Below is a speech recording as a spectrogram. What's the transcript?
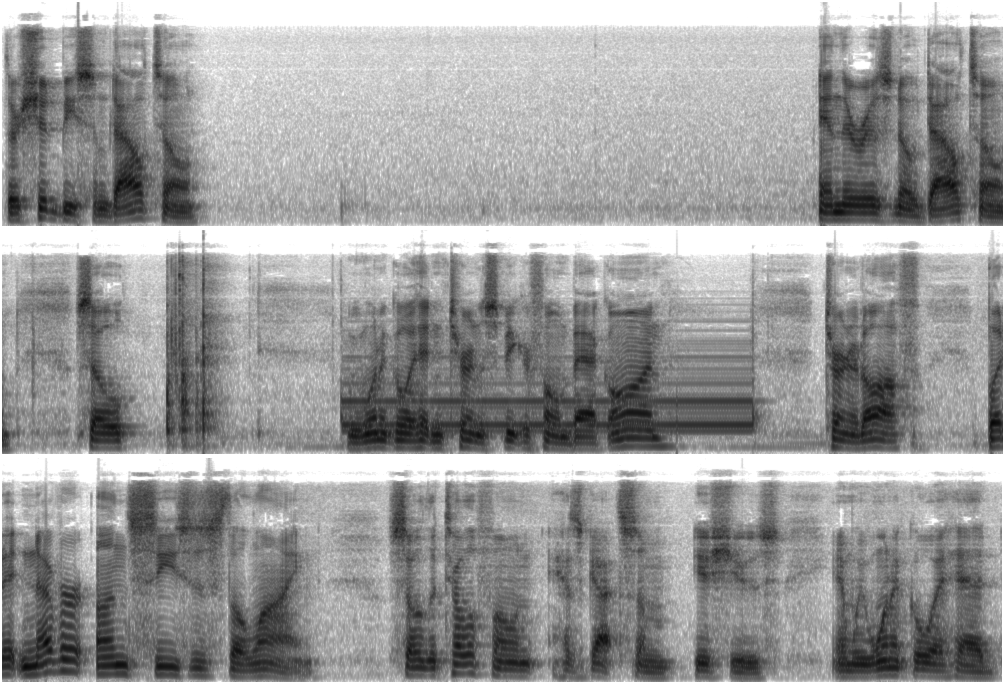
there should be some dial tone. And there is no dial tone. So we want to go ahead and turn the speakerphone back on, turn it off, but it never unseizes the line. So the telephone has got some issues and we want to go ahead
